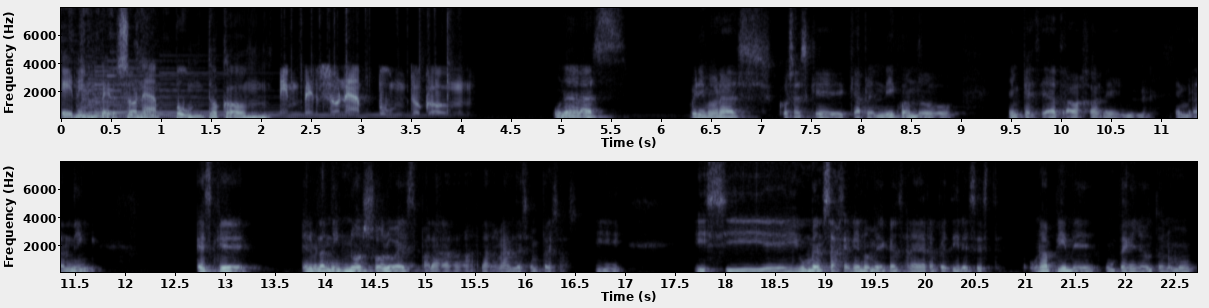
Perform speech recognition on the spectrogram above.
en enpersona.com. enpersona.com. Una de las primeras cosas que, que, aprendí cuando empecé a trabajar en, en branding es que el branding no solo es para las grandes empresas. Y, si un mensaje que no me cansaré de repetir es este. Una pyme, un pequeño autónomo,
